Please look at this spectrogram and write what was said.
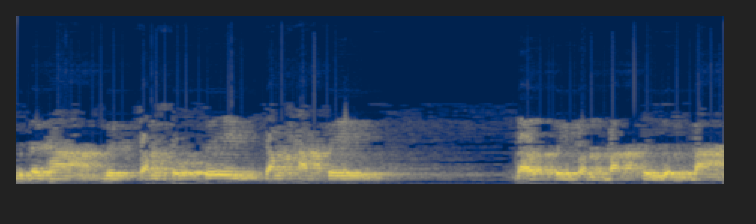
មានន័យថាវាចង់សូត្រទេចង់ឆាប់ទេដល់ពេលបន់បាត់គឺវាមិនបាន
